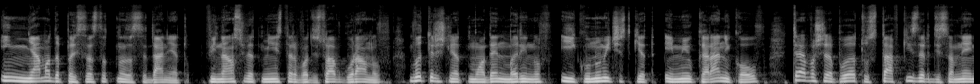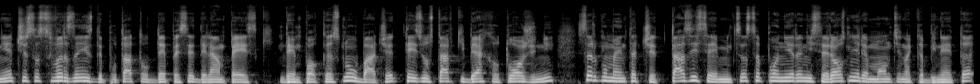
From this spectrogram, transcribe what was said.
и няма да присъстват на заседанието. Финансовият министр Владислав Горанов, вътрешният Младен Маринов и економическият Емил Караниколов трябваше да подадат оставки заради съмнение, че са свързани с депутата от ДПС Делян Пески. Ден по-късно обаче тези оставки бяха отложени с аргумента, че тази седмица са планирани сериозни ремонти на кабинета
